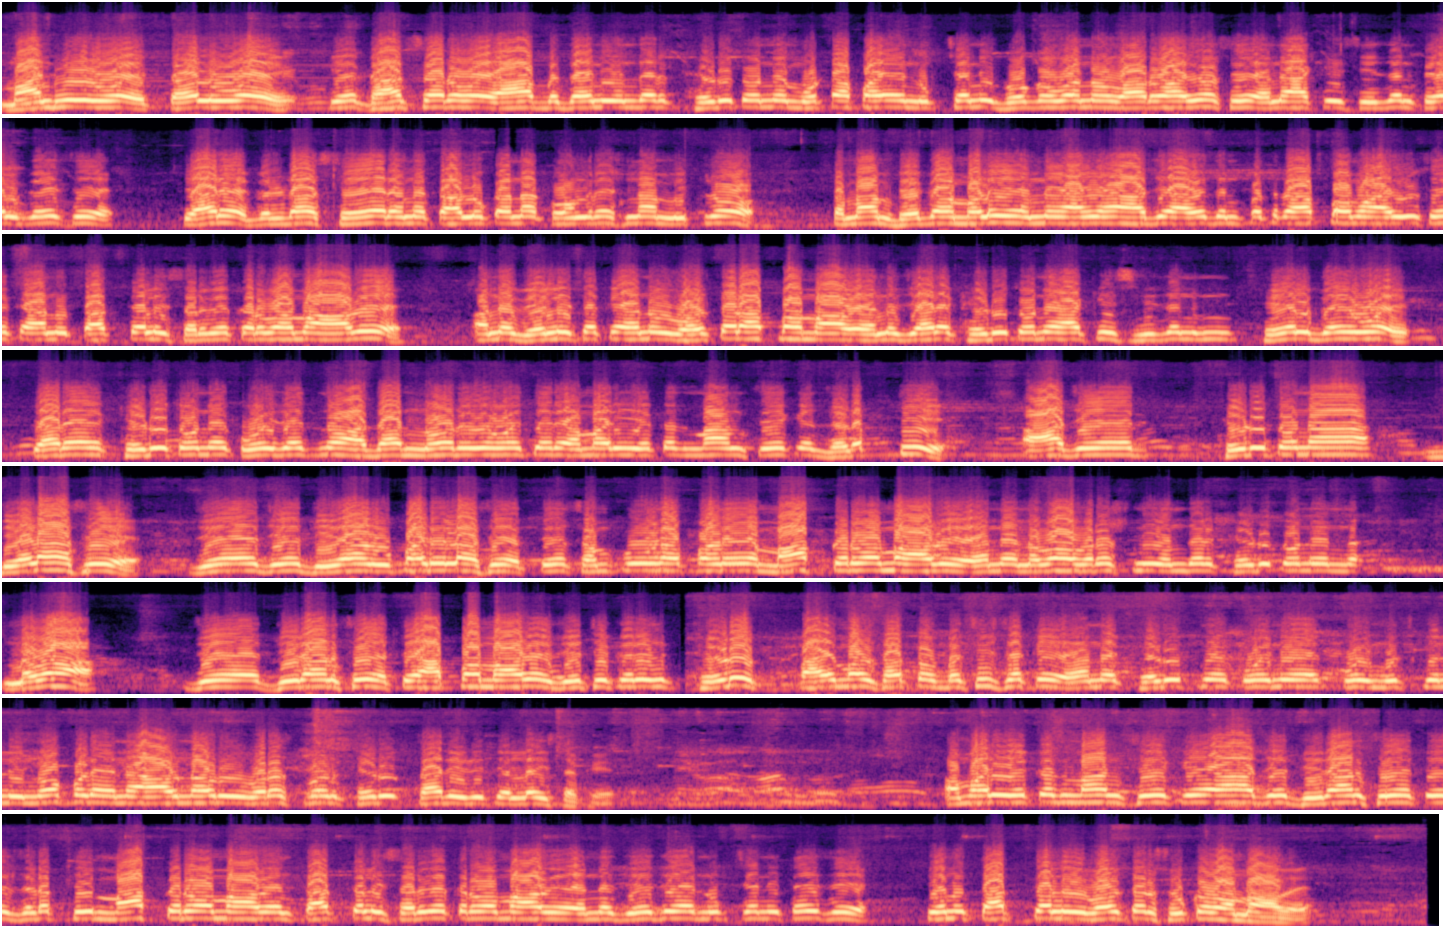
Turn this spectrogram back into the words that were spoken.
માંડવી હોય, તલ હોય, કે ઘાસર હોય, આ બધાની અંદર ખેડૂતોને મોટા પાયે નુકસાની ભોગવવાનો વારો આવ્યો છે અને આખી સિઝન ફેલ ગઈ છે. ત્યારે ગરડા શહેર અને તાલુકાના કોંગ્રેસના મિત્રો તમામ ભેગા મળી અને અહીંયા આજે આવેદનપત્ર આપવામાં આવ્યું છે કે આનું તાત્કાલિક સર્વે કરવામાં આવે અને વહેલી તકે આનું વળતર આપવામાં આવે. અને જ્યારે ખેડૂતોને આખી સિઝન ફેલ ગઈ હોય, ત્યારે ખેડૂતોને કોઈ જાતનો આધાર ન રહ્યો હોય, ત્યારે અમારી એક જ માંગ છે કે ઝડપથી આ જે ખેડૂતોના દેણા છે જે જે ધિરાણ ઉપાડેલા છે, તે સંપૂર્ણપણે માફ કરવામાં આવે અને નવા વર્ષની અંદર ખેડૂતોને નવા જે ધિરાણ છે, તે આપવામાં આવે, જેથી કરીને ખેડૂત પાયમાલ થતો બચી શકે અને ખેડૂતને કોઈને કોઈ મુશ્કેલી ન પડે અને આવનારું વર્ષ પણ ખેડૂત સારી રીતે લઈ શકે. અમારી એક જ માંગ છે કે આ જે ધિરાણ છે, તે ઝડપથી માફ કરવામાં આવે અને તાત્કાલિક સર્વે કરવામાં આવે અને જે જે નુકસાની થઈ છે, તેનું તાત્કાલિક વળતર ચૂકવવામાં આવે.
